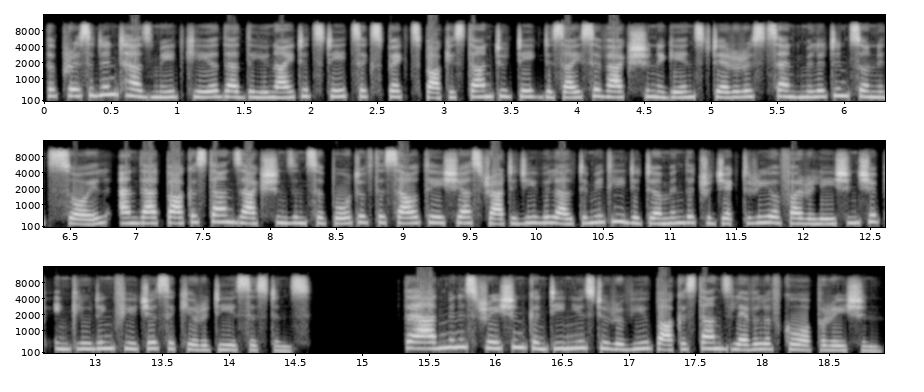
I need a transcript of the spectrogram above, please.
The President has made clear that the United States expects Pakistan to take decisive action against terrorists and militants on its soil, and that Pakistan's actions in support of the South Asia strategy will ultimately determine the trajectory of our relationship, including future security assistance. The administration continues to review Pakistan's level of cooperation.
